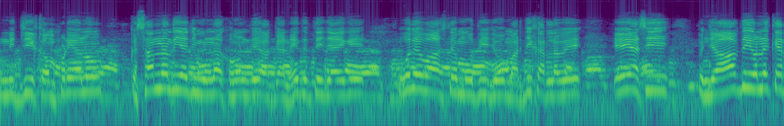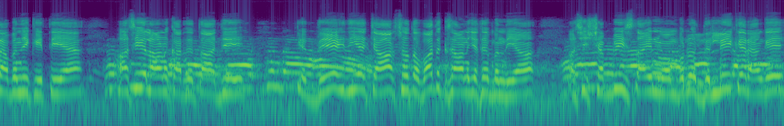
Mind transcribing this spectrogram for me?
ਨਿੱਜੀ ਕੰਪਨੀਆਂ ਨੂੰ ਕਿਸਾਨਾਂ ਦੀਆਂ ਜ਼ਮੀਨਾਂ ਖੋਣ ਦੀ ਆਗਿਆ ਨਹੀਂ ਦਿੱਤੀ ਜਾਏਗੀ। ਉਹਦੇ ਵਾਸਤੇ ਮੋਦੀ ਜੋ ਮਰਜ਼ੀ ਕਰ ਲਵੇ। ਇਹ ਅਸੀਂ ਪੰਜਾਬ ਦੀ ਉਹਨੇ ਘੇਰਾਬੰਦੀ ਕੀਤੀ ਹੈ। ਅਸੀਂ ਐਲਾਨ ਕਰ ਦਿੱਤਾ ਅੱਜ ਕਿ ਦੇਸ਼ ਦੀਆਂ 400 ਤੋਂ ਵੱਧ ਕਿਸਾਨ ਜਥੇਬੰਦੀਆਂ ਅਸੀਂ 26 27 ਨਵੰਬਰ ਨੂੰ ਦਿੱਲੀ ਘੇਰਾਂਗੇ।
